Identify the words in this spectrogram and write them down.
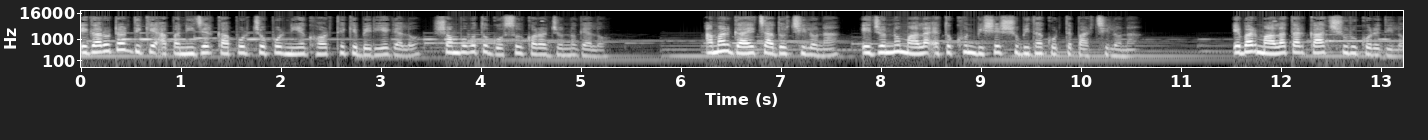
এগারোটার দিকে আপা নিজের কাপড় চোপড় নিয়ে ঘর থেকে বেরিয়ে গেল, সম্ভবত গোসল করার জন্য গেল। আমার গায়ে চাদর ছিল না, এজন্য মালা এতক্ষণ বিশেষ সুবিধা করতে পারছিল না। এবার মালা তার কাজ শুরু করে দিল।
